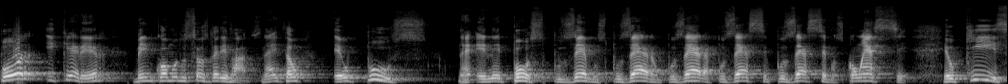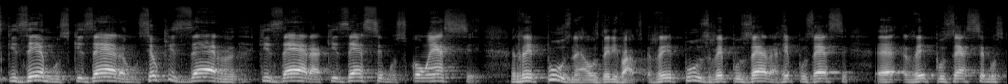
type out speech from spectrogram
por e querer, bem como dos seus derivados. Né? Então, eu pus, né? ele pôs, pusemos, puseram, pusera, pusesse, puséssemos, com S. Eu quis, quisemos, quiseram, se eu quiser, quisera, quiséssemos, com S. Repus, né, os derivados. Repus, repusera, repusesse, é, repuséssemos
